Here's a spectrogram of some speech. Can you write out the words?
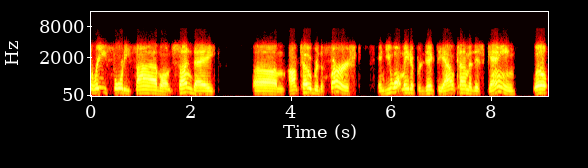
3:45 on Sunday, um, October the first, and you want me to predict the outcome of this game, well,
